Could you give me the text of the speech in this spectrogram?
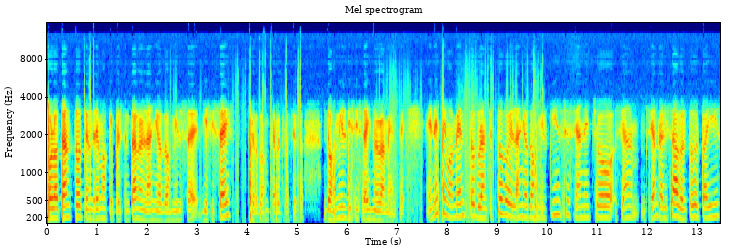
por lo tanto tendremos que presentarlo en el año 2016, perdón, qué retroceso, 2016 nuevamente. En este momento, durante todo el año 2015 se han hecho, se han, se han realizado en todo el país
